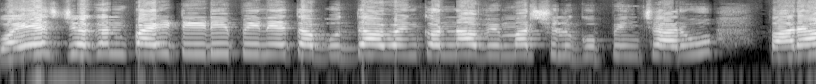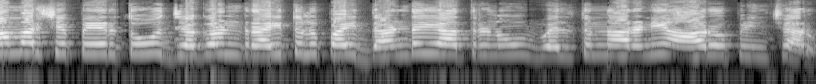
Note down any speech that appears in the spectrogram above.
వైఎస్ జగన్ పై టీడీపీ నేత బుద్దా వెంకన్న విమర్శలు గుప్పించారు. పరామర్శ పేరుతో జగన్ రైతులపై దండయాత్రను వెళ్తున్నారని ఆరోపించారు.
